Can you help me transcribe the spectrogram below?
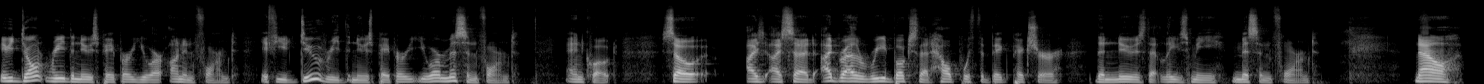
If you don't read the newspaper, you are uninformed. If you do read the newspaper, you are misinformed. End quote. So I, I said, I'd rather read books that help with the big picture than news that leaves me misinformed. Now,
